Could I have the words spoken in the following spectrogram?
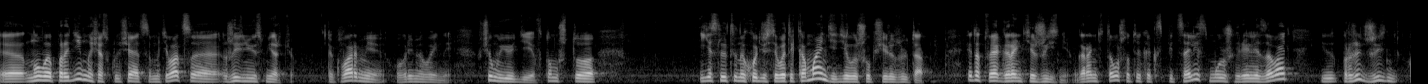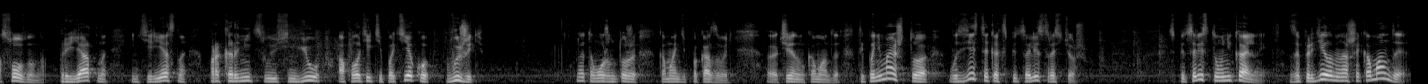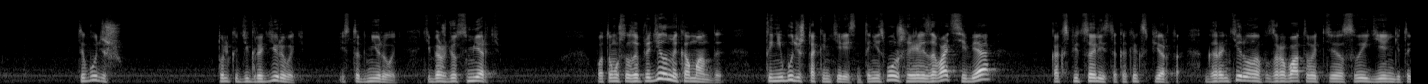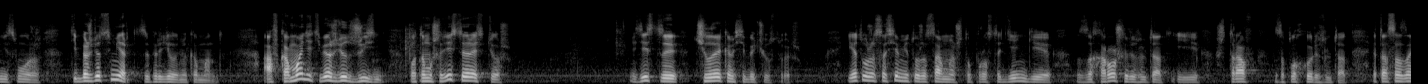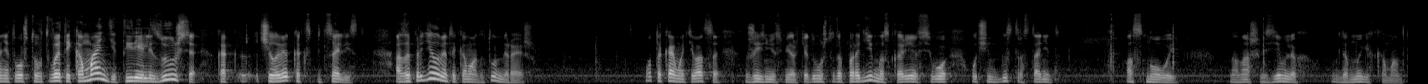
Э, Новая парадигма сейчас включается мотивация жизнью и смертью, как в армии во время войны. В чем ее идея? В том, что если ты находишься в этой команде, делаешь общий результат, это твоя гарантия жизни, гарантия того, что ты как специалист можешь реализовать и прожить жизнь осознанно, приятно, интересно, прокормить свою семью, оплатить ипотеку, выжить. Но это можно тоже команде показывать, э, членам команды. Ты понимаешь, что вот здесь ты как специалист растешь. Специалист ты уникальный. За пределами нашей команды ты будешь только деградировать и стагнировать. Тебя ждет смерть. Потому что за пределами команды ты не будешь так интересен, ты не сможешь реализовать себя как специалиста, как эксперта. Гарантированно зарабатывать э, свои деньги ты не сможешь. Тебя ждет смерть за пределами команды. А в команде тебя ждет жизнь, потому что здесь ты растешь. Здесь ты человеком себя чувствуешь. И это уже совсем не то же самое, что просто деньги за хороший результат и штраф за плохой результат. Это осознание того, что вот в этой команде ты реализуешься как э, человек, как специалист. А за пределами этой команды ты умираешь. Вот такая мотивация жизнью и смертью. Я думаю, что эта парадигма, скорее всего, очень быстро станет основой на наших землях для многих команд.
